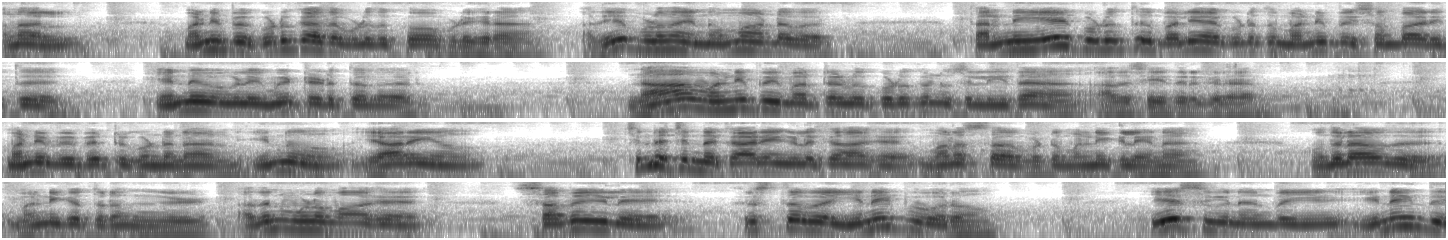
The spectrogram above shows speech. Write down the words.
ஆனால் மன்னிப்பை கொடுக்காத பொழுது கோவப்படுகிறான். அதே போல் தான் என் அம்மா ஆண்டவர் தன்னையே கொடுத்து பலியாக கொடுத்து மன்னிப்பை சம்பாதித்து என்னை உங்களை மீட்டெடுத்தவர். நான் மன்னிப்பை மற்றவர்களுக்கு கொடுக்கணும்னு சொல்லி தான் அதை செய்திருக்கிறார். மன்னிப்பை பெற்றுக்கொண்ட நான் இன்னும் யாரையும் சின்ன சின்ன காரியங்களுக்காக மனஸ்தாபப்பட்டு மன்னிக்கலைன்னா முதலாவது மன்னிக்க தொடங்குங்கள். அதன் மூலமாக சபையிலே கிறிஸ்தவ இணைப்பு வரும். இயேசுவின் அன்பை இணைந்து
